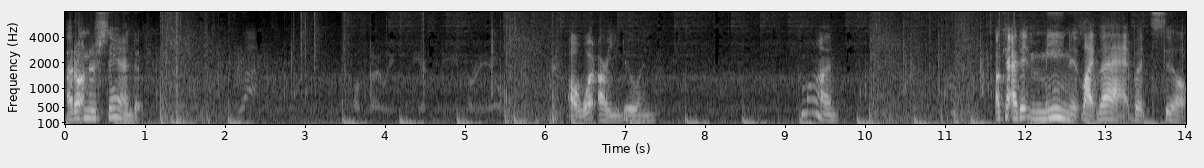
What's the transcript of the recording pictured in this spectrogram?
I don't understand. Oh, what are you doing? Come on. Okay, I didn't mean it like that, but still.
